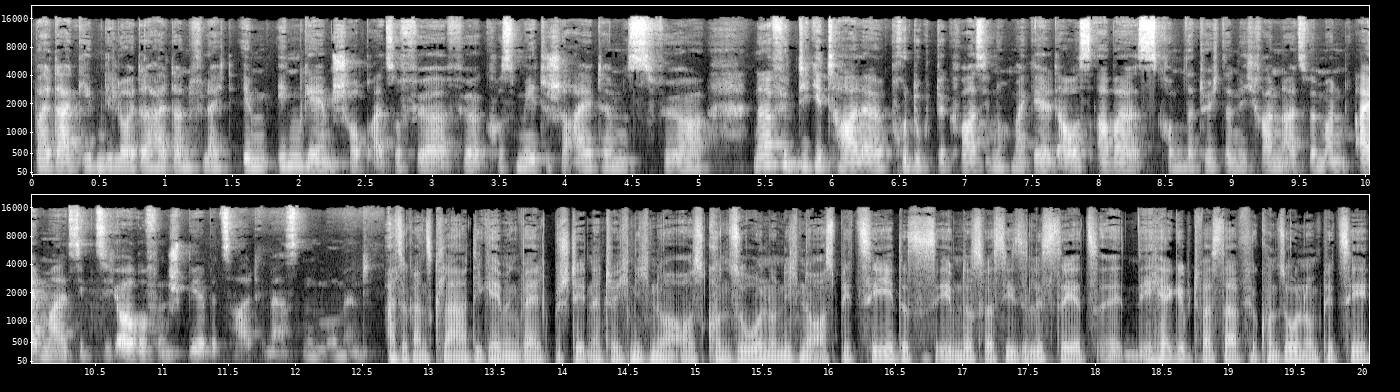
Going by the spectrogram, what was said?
weil da geben die Leute halt dann vielleicht im Ingame-Shop, also für, für kosmetische Items, für, ne, für digitale Produkte quasi nochmal Geld aus. Aber es kommt natürlich dann nicht ran, als wenn man einmal 70 Euro für ein Spiel bezahlt im ersten Moment. Also ganz klar, die Gaming-Welt besteht natürlich nicht nur aus Konsolen und nicht nur aus PC. Das ist eben das, was diese Liste jetzt äh, hergibt, was da für Konsolen und PC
